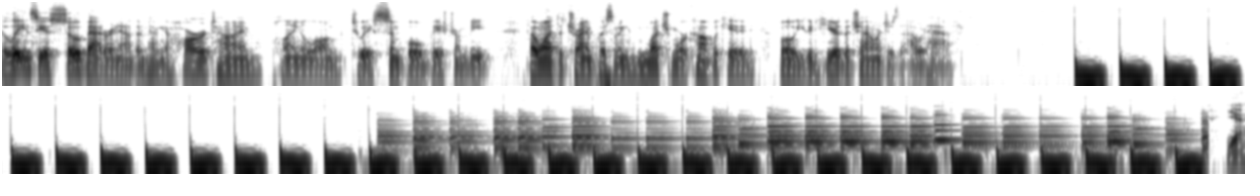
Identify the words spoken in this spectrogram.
The latency is so bad right now that I'm having a hard time playing along to a simple bass drum beat. If I wanted to try and play something much more complicated, well, you could hear the challenges that I would have. Yeah,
